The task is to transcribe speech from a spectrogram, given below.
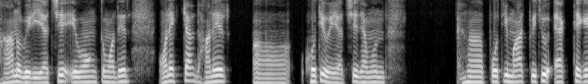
ধানও বেরিয়ে যাচ্ছে এবং তোমাদের অনেকটা ধানের ক্ষতি হয়ে যাচ্ছে। যেমন প্রতি মাঠ পিছু এক থেকে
